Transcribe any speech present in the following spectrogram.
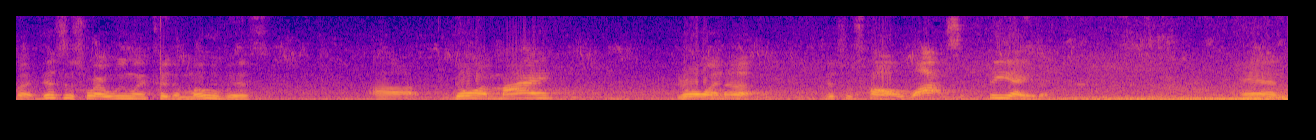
But this is where we went to the movies uh, during my growing up. This was called Watts Theater. And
